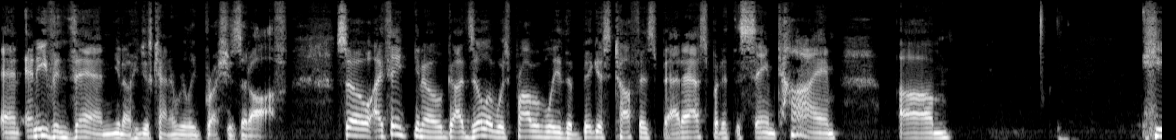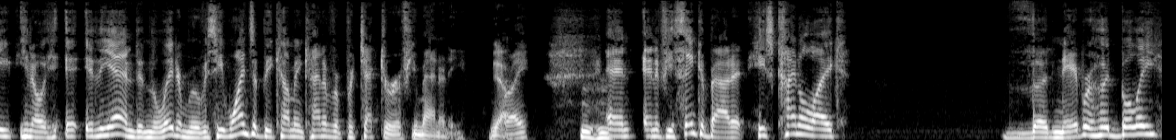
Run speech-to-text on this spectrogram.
And, and even then, you know, he just kind of really brushes it off. So I think, you know, Godzilla was probably the biggest, toughest badass, but at the same time, um, he, you know, in the end, in the later movies, he winds up becoming kind of a protector of humanity. Yeah. Right. And, and if you think about it, he's kind of like, the neighborhood bully.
